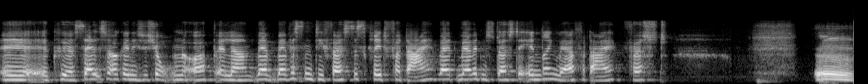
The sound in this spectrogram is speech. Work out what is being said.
øh, køre salgsorganisationen op? Eller hvad, hvad vil sådan de første skridt for dig? Hvad, hvad vil den største ændring være for dig først? Øh,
